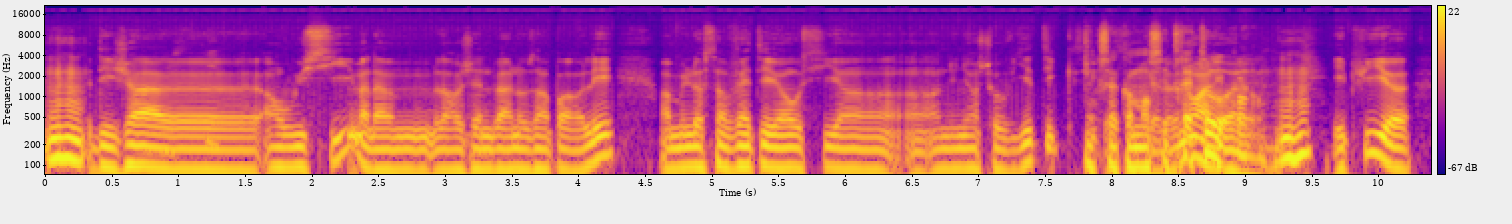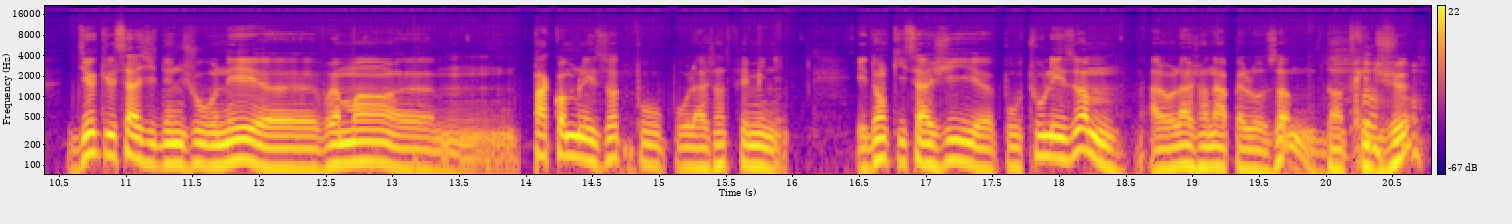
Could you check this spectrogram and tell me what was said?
mhm. déjà euh, en Russie, Madame Largène va nous en parler, en 1921 aussi en, Union soviétique. Donc ça a commencé très tôt. Mhm. Et puis, euh, dire qu'il s'agit d'une journée vraiment pas comme les autres pour, pour la gente féminine. Et donc, il s'agit pour tous les hommes, alors là, j'en appelle aux hommes d'entrée de jeu,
